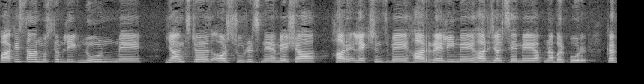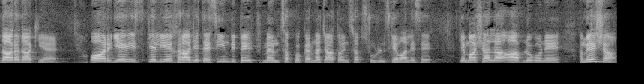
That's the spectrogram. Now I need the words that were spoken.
पाकिस्तान मुस्लिम लीग नून में यंगस्टर्स और स्टूडेंट्स ने हमेशा हर इलेक्शंस में, हर रैली में, हर जलसे में अपना भरपूर करदार अदा किया है। और ये इसके लिए खराज तहसीन भी पेश मैं उन सबको करना चाहता हूँ, इन सब स्टूडेंट्स के हवाले से कि माशाल्लाह आप लोगों ने हमेशा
